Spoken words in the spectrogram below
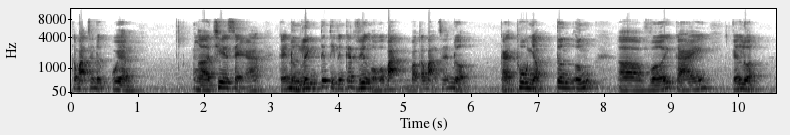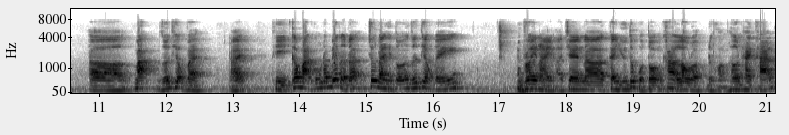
các bạn sẽ được quyền uh, chia sẻ cái đường link tiếp thị liên kết riêng của các bạn và các bạn sẽ được cái thu nhập tương ứng uh, với cái cái lượt uh, bạn giới thiệu về đấy thì các bạn cũng đã biết rồi đó trước đây thì tôi đã giới thiệu cái Ray này ở trên uh, kênh YouTube của tôi cũng khá là lâu rồi được khoảng hơn 2 tháng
